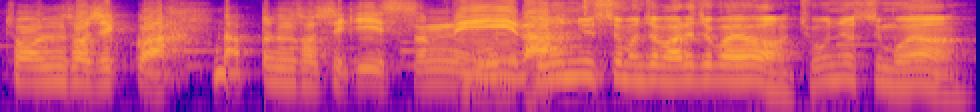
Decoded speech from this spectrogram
좋은 소식과 나쁜 소식이 뭐 있습니다. 좋은 뉴스 먼저 말해줘봐요. 좋은 뉴스 뭐야?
